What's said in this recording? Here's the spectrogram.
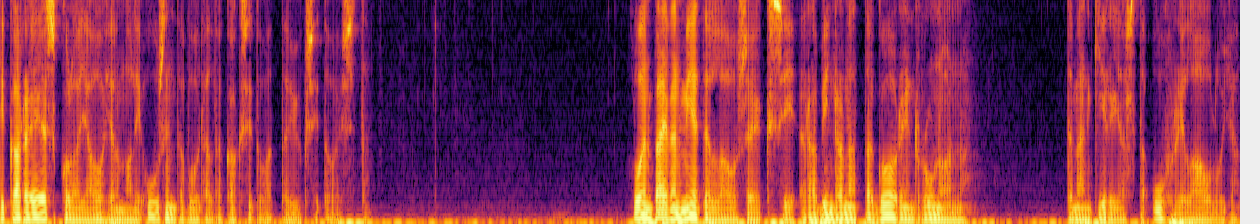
Äänitti Kare Eskola ja ohjelma oli uusinta vuodelta 2011. Luen päivän mietelauseeksi Rabindranath Tagorin runon tämän kirjasta Uhrilauluja.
